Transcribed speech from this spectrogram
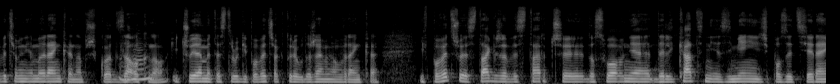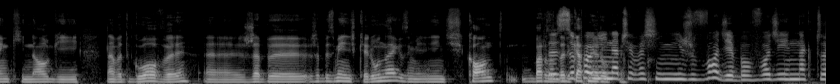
wyciągniemy rękę na przykład za mhm. okno i czujemy te strugi powietrza, które uderzają nam w rękę. I w powietrzu jest tak, że wystarczy dosłownie delikatnie zmienić pozycję ręki, nogi, nawet głowy, żeby, żeby zmienić kierunek, zmienić kąt, bardzo delikatnie zupełnie inaczej właśnie niż w wodzie, bo w wodzie jednak to,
